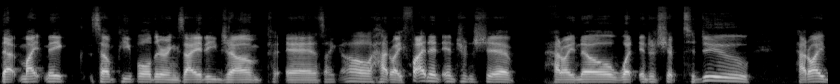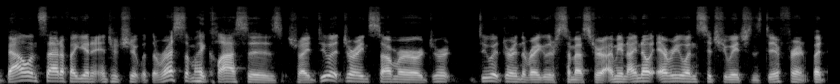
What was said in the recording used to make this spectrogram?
that might make some people their anxiety jump and it's like oh how do i find an internship how do I know what internship to do? How do I balance that if I get an internship with the rest of my classes? Should I do it during summer or do it during the regular semester? I mean, I know everyone's situation is different, but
